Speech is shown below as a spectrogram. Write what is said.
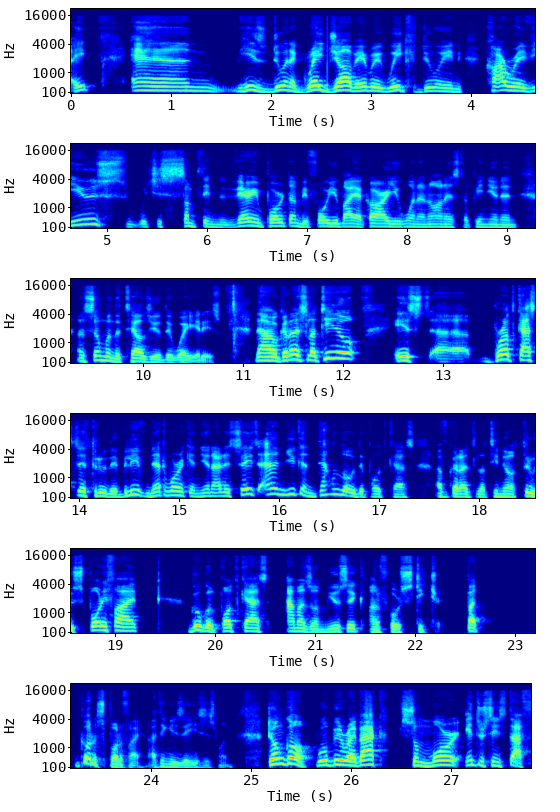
I, and he's doing a great job every week doing car reviews, which is something very important. Before you buy a car, you want an honest opinion and, and someone that tells you the way it is. Now, Garage Latino is uh, broadcasted through the Bleav Network in the United States, and you can download the podcast of Garage Latino through Spotify, Google Podcasts, Amazon Music, and of course, Stitcher. Go to Spotify. I think it's the easiest one. Don't go. We'll be right back. Some more interesting stuff.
